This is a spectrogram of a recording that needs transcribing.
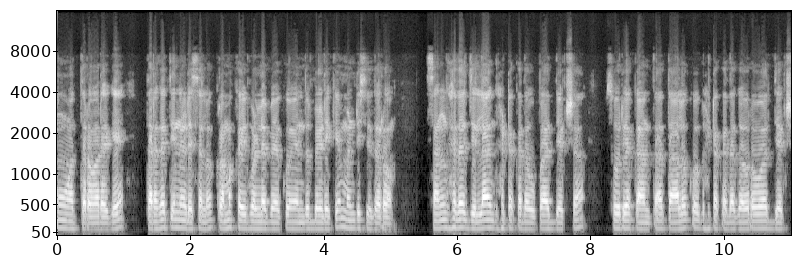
ಮೂವತ್ತರವರೆಗೆ ತರಗತಿ ನಡೆಸಲು ಕ್ರಮ ಕೈಗೊಳ್ಳಬೇಕು ಎಂದು ಬೇಡಿಕೆ ಮಂಡಿಸಿದರು. ಸಂಘದ ಜಿಲ್ಲಾ ಘಟಕದ ಉಪಾಧ್ಯಕ್ಷ ಸೂರ್ಯಕಾಂತ, ತಾಲೂಕು ಘಟಕದ ಗೌರವಾಧ್ಯಕ್ಷ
